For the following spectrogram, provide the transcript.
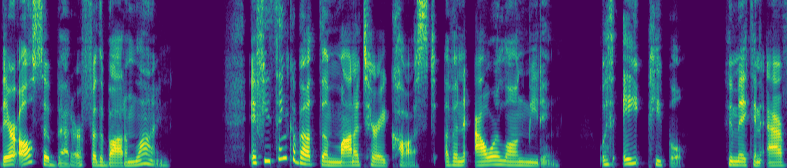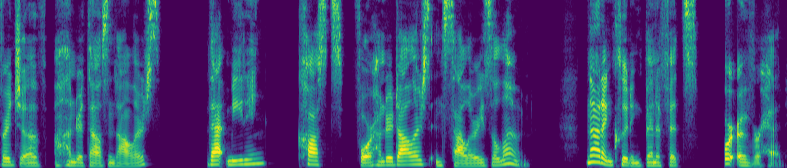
They're also better for the bottom line. If you think about the monetary cost of an hour long meeting with eight people who make an average of $100,000, that meeting costs $400 in salaries alone, not including benefits or overhead.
